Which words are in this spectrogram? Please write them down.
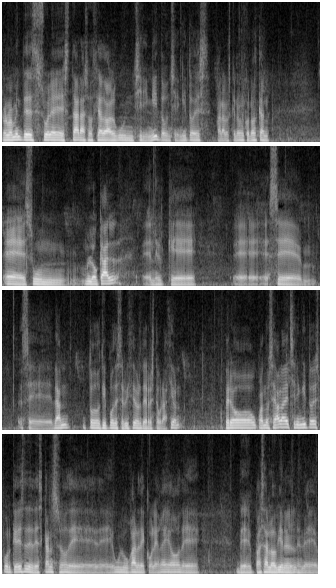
Normalmente suele estar asociado a algún chiringuito. Un chiringuito es, para los que no lo conozcan, es un, local en el que eh, se, dan todo tipo de servicios de restauración, pero cuando se habla de chiringuito es porque es de descanso, de, un lugar de colegueo, de, pasarlo bien, de,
